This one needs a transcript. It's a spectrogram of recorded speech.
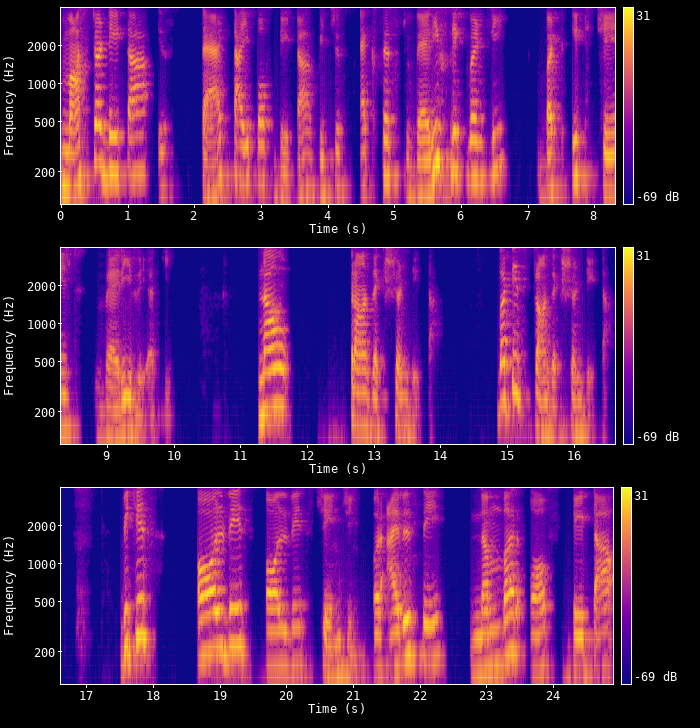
Master data is that type of data which is accessed very frequently, but it changed very rarely. Now, transaction data. What is transaction data? Which is always, always changing, or I will say number of data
